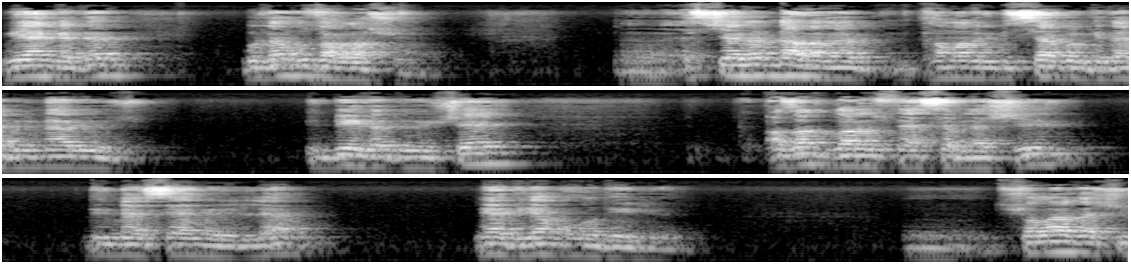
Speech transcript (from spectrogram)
müəyyən qədər buradan uzaqlaşın. Əskərlər nə qədər komandir biz səbr gedə bilməliyik. Biz bir yerdə döyüşək. Azad bunların üstüne əsəbləşir. Səhəm verirlər. Nə deyirəm. Uşaqlar da ki,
